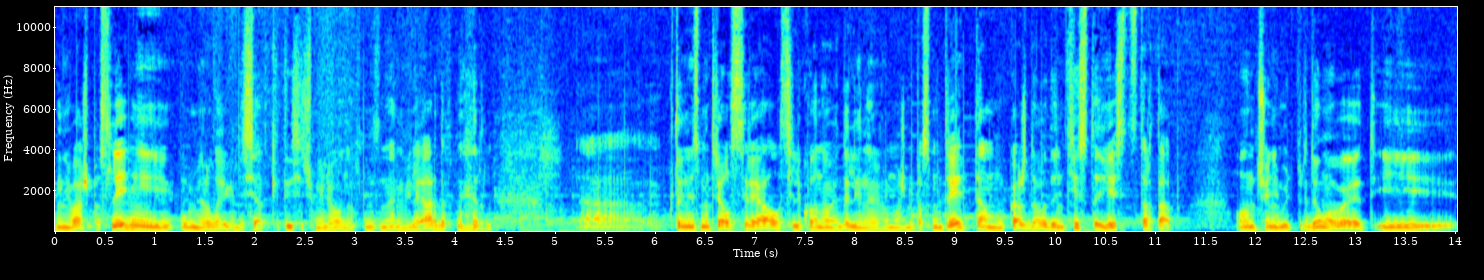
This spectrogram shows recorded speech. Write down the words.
не ваш последний, умерло их десятки тысяч миллионов, не знаю, миллиардов, наверное. А, кто не смотрел сериал «Силиконовая долина», его можно посмотреть. Там у каждого дантиста есть стартап. Он что-нибудь придумывает, и,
